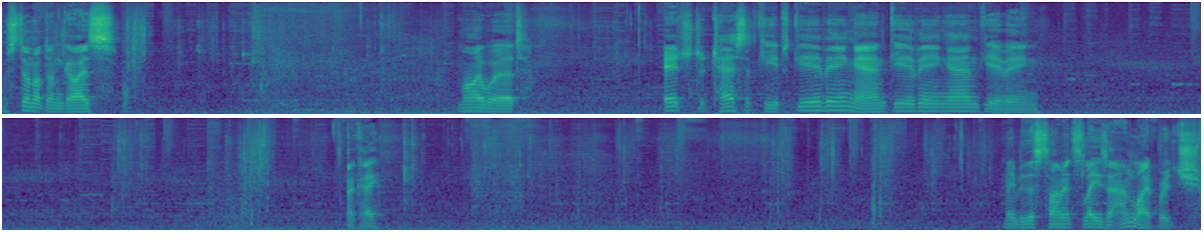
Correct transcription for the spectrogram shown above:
We're still not done, guys. My word. It's the test that keeps giving and giving and giving. Okay. Maybe this time it's laser and light bridge.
